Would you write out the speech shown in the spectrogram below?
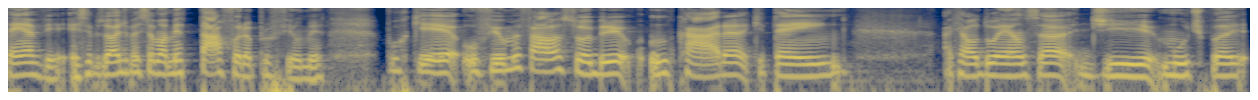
tem a ver. Esse episódio vai ser uma metáfora pro filme. Porque o filme fala sobre um cara que tem aquela doença de múltiplas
